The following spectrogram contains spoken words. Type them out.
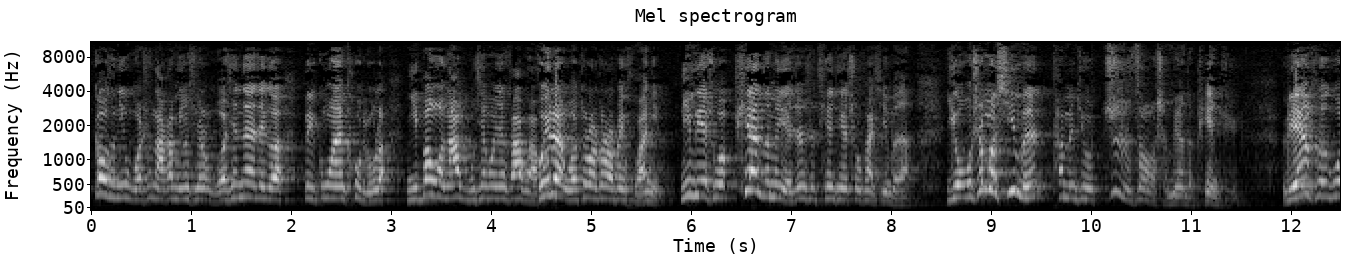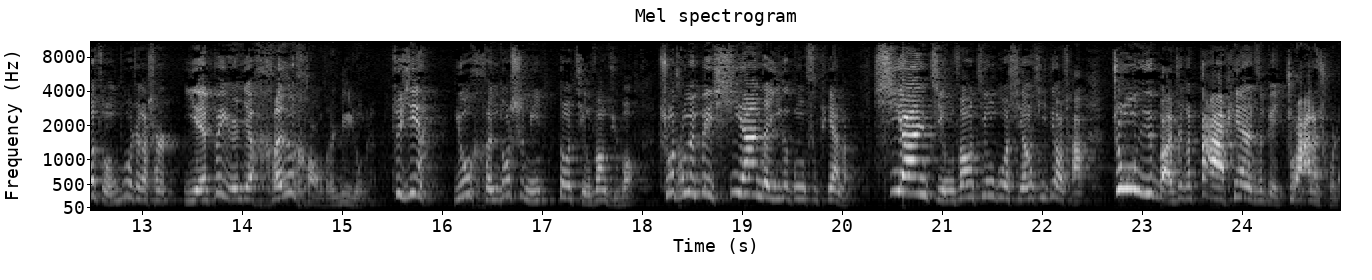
告诉你我是哪个明星，我现在这个被公安扣留了，你帮我拿五千块钱罚款回来，我多少多少倍还你。您别说，骗子们也真是天天收看新闻啊，有什么新闻，他们就制造什么样的骗局。联合国总部这个事儿也被人家很好的利用了。最近啊，有很多市民到警方举报，说他们被西安的一个公司骗了。西安警方经过详细调查，终于把这个大骗子给抓了出来。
